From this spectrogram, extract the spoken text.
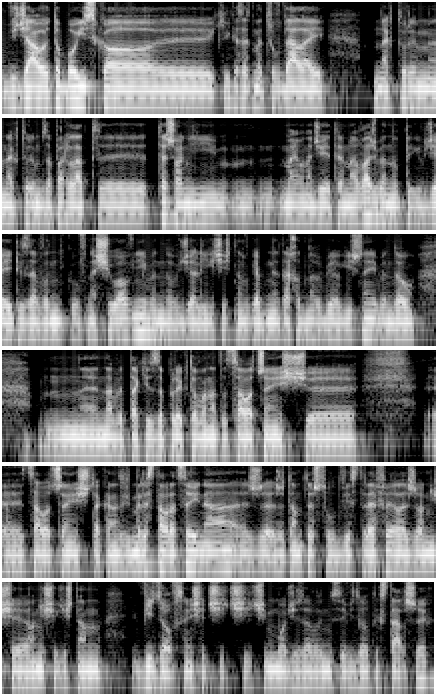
widziały to boisko kilkaset metrów dalej na którym, na którym za parę lat y, też oni mają nadzieję trenować, będą tych, widzieli tych zawodników na siłowni, będą widzieli ich gdzieś tam w gabinetach odnowy biologicznej, będą mm, nawet tak jest zaprojektowana ta cała część y, y, cała część taka nazwijmy restauracyjna, że, że tam też są dwie strefy, ale że oni się, oni się gdzieś tam widzą, w sensie ci, ci, ci młodzi zawodnicy widzą tych starszych.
